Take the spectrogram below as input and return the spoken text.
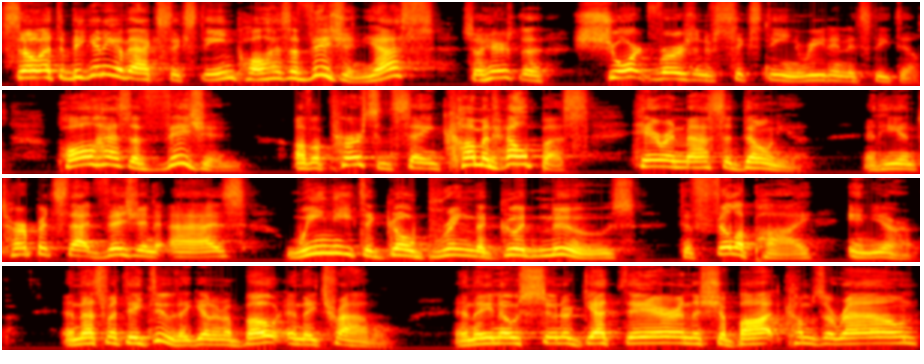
So at the beginning of Acts 16, Paul has a vision. Yes? So here's the short version of 16, read in its details. Paul has a vision of a person saying, Come and help us here in Macedonia. And he interprets that vision as we need to go bring the good news to Philippi in Europe. And that's what they do. They get on a boat and they travel. And they no sooner get there and the Shabbat comes around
